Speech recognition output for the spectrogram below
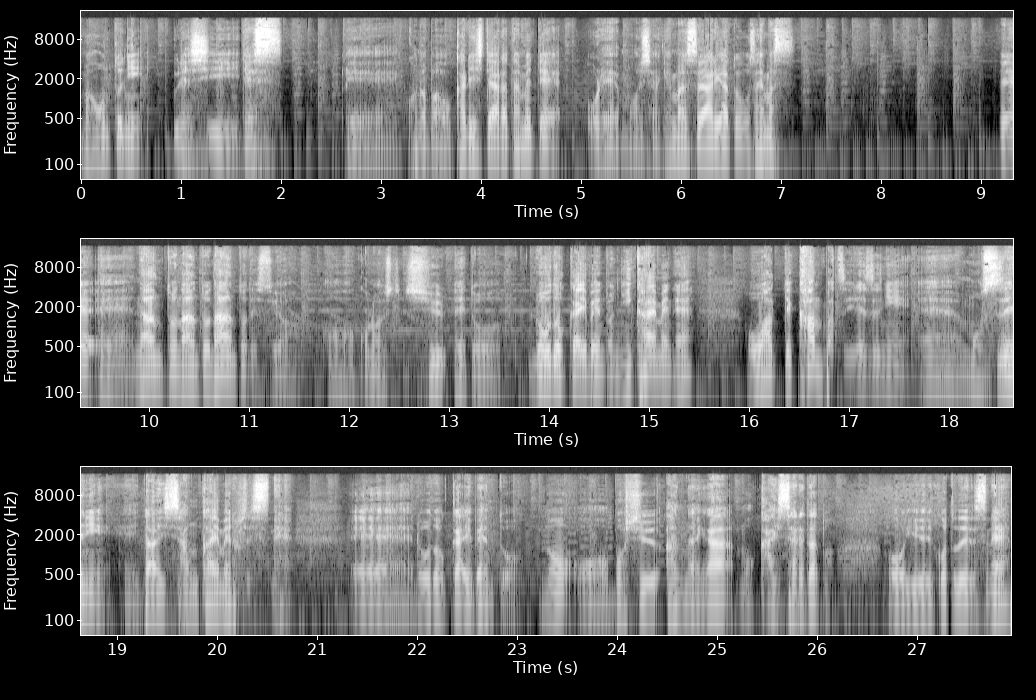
まあ、本当に嬉しいです。えー、この場をお借りして改めてお礼申し上げます。ありがとうございます。で、えー、なんとなんとなんとですよ、この、えーと朗読会イベント2回目ね、終わって間髪入れずに、えー、もうすでに第3回目のですね、えー、朗読会イベントの募集案内がもう開始されたということでですね、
